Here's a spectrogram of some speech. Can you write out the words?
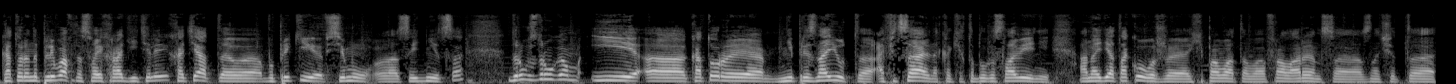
которые, наплевав на своих родителей, хотят, э, вопреки всему, э, соединиться друг с другом, и э, которые не признают официальных каких-то благословений, а найдя такого же хиповатого фра Лоренца, значит, э,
